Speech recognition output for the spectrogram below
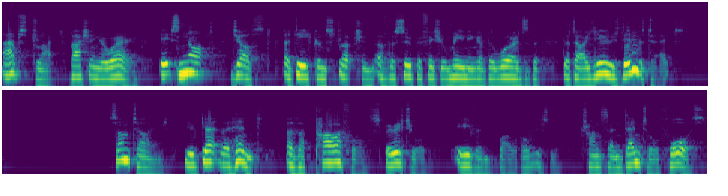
abstract bashing away. It's not just a deconstruction of the superficial meaning of the words that, that are used in the text. Sometimes you get the hint of a powerful, spiritual, even, well, obviously, transcendental force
